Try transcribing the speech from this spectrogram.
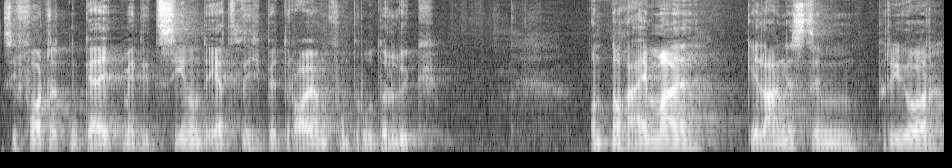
Sie forderten Geld, Medizin und ärztliche Betreuung von Bruder Lück. Und noch einmal gelang es dem Prior,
